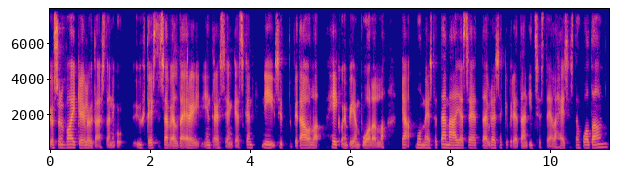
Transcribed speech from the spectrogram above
jos on vaikea löytää sitä niin kuin yhteistä säveltä eri intressien kesken, niin sitten pitää olla heikoimpien puolella. Ja mun mielestä tämä ja se, että yleensäkin pidetään itsestä ja läheisistä huolta, on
